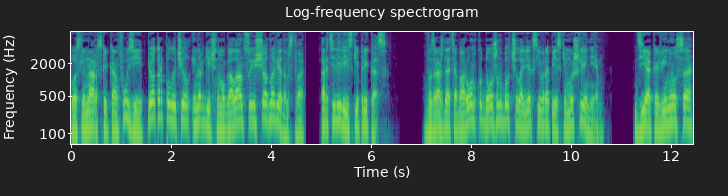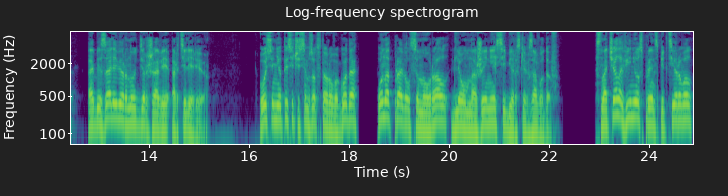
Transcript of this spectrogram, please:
После Нарвской конфузии Петр получил энергичному голландцу еще одно ведомство – артиллерийский приказ. Возрождать оборонку должен был человек с европейским мышлением. Дьяка Виниуса обязали вернуть державе артиллерию. Осенью 1702 года он отправился на Урал для умножения сибирских заводов. Сначала Виниус проинспектировал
